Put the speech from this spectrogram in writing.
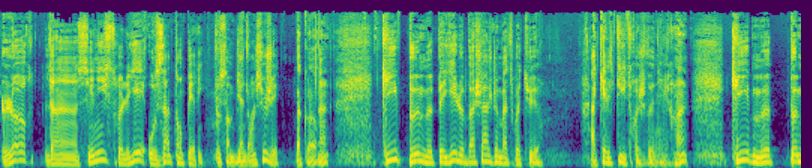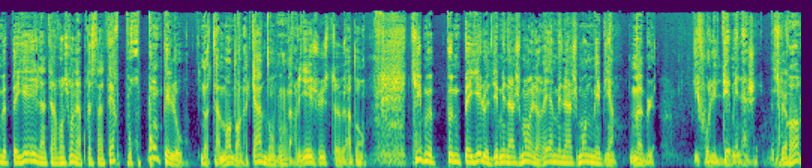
lors d'un sinistre lié aux intempéries, nous sommes bien dans le sujet, D'accord. hein, qui peut me payer le bâchage de ma toiture? À quel titre, je veux dire hein? Qui me peut me payer l'intervention d'un prestataire pour pomper l'eau, notamment dans la cave dont Mmh. vous parliez juste avant? Qui me peut me payer le déménagement et le réaménagement de mes biens, meubles? Il faut les déménager, d'accord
